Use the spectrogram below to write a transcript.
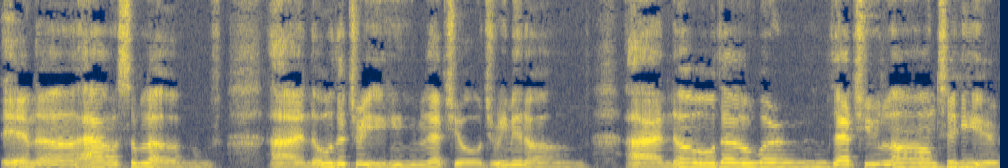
in the house of love. I know the dream that you're dreaming of. I know the word that you long to hear.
